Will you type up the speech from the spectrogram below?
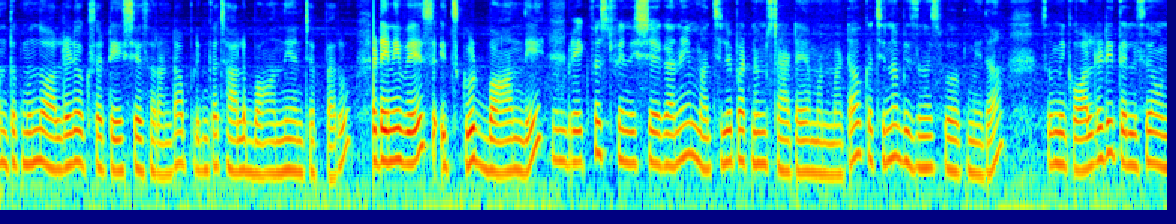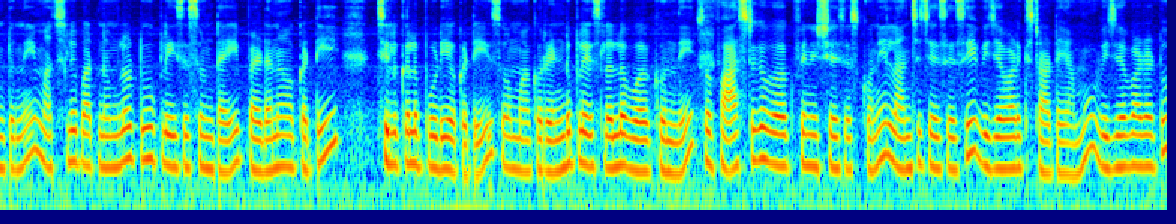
అంతకుముందు ఆల్రెడీ ఒకసారి టేస్ట్ చేశారంట. అప్పుడు ఇంకా చాలా బాగుంది అని చెప్పారు. బట్ ఎనీవేస్ ఇట్స్ గుడ్ బాగుంది. మేము బ్రేక్ఫాస్ట్ ఫినిష్ చేయగానే మచిలీపట్నం స్టార్ట్ అయ్యామన్నమాట. ఒక చిన్న బిజినెస్ వర్క్ మీద. సో మీకు ఆల్రెడీ తెలిసే ఉంటుంది. మచిలీపట్నంలో టూ ప్లేసెస్ ఉంటాయి. పెడన ఒకటి చిలుకలపూడి ఒకటి. సో మాకు రెండు ప్లేస్లలో వర్క్ ఉంది. సో ఫాస్ట్గా వర్క్ ఫినిష్ చేసేసుకొని లంచ్ చేసేసి విజయవాడకి స్టార్ట్ అయ్యాము. విజయవాడ టు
